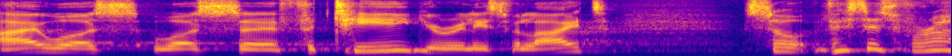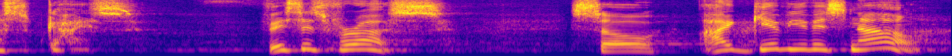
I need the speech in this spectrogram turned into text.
I was, was uh, fatigued, you release the light. So this is for us, guys. This is for us. So I give you this now.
